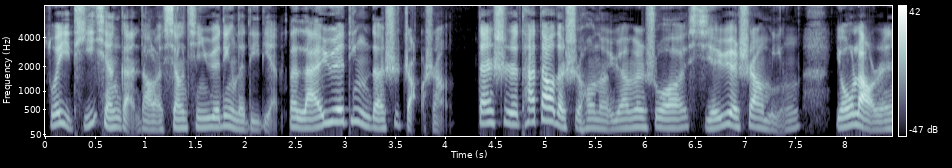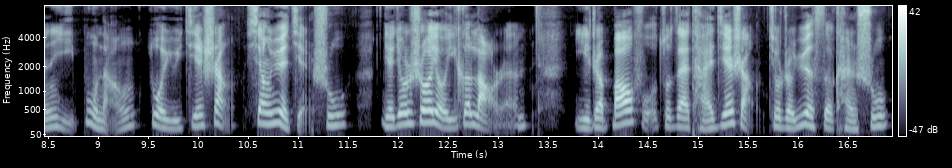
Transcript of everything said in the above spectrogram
所以提前赶到了相亲约定的地点。本来约定的是早上，但是他到的时候呢，原文说斜月上明，有老人以布囊坐于阶上，向月简书。也就是说，有一个老人倚着包袱坐在台阶上，就着月色看书。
